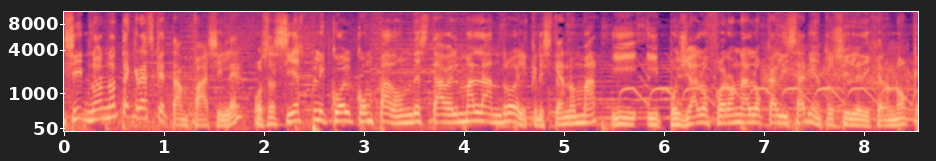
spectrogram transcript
Sí, no, no te creas que tan fácil, ¿eh? O sea, sí explicó el compa dónde estaba el malandro, el Cristiano Cristian Y pues ya lo fueron a localizar y entonces sí le dijeron, ok,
